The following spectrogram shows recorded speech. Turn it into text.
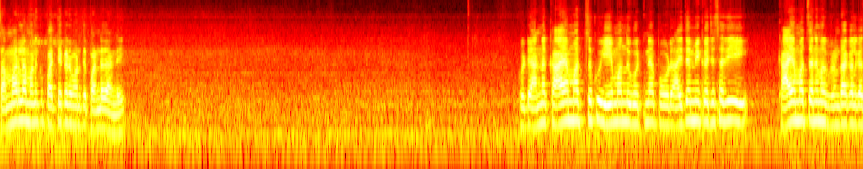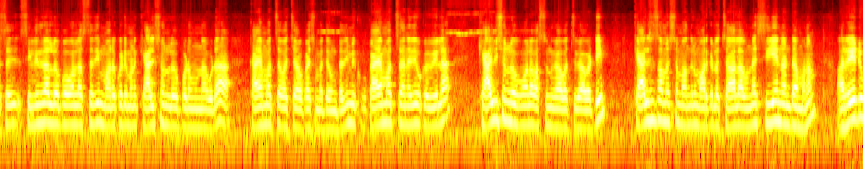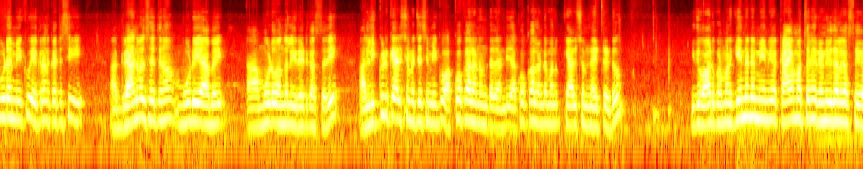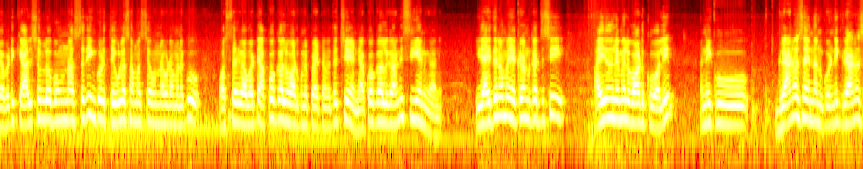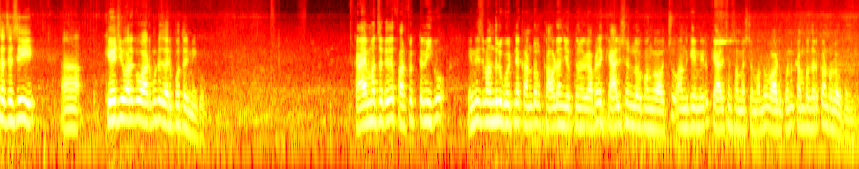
సమ్మర్లో మనకు పత్తి ఎక్కడ పడితే పండదండి. ఒకటి అన్న కాయమచ్చకు ఏ మందు కొట్టినా పోవడం అయితే మీకు వచ్చేసి అది కాయమచ్చ అనేది మనకు రెండు రకాలుగా వస్తుంది. శిలీంధ్రాల లోపం వల్ల వస్తుంది. మరొకటి మనకు కాల్షియం లోపడం ఉన్నా కూడా కాయమచ్చ వచ్చే అవకాశం అయితే ఉంటుంది. మీకు కాయమచ్చ అనేది ఒకవేళ కాల్షియం లోపం వల్ల వస్తుంది కావచ్చు కాబట్టి కాల్షియం సమస్య మందులు మార్కెట్లో చాలా ఉన్నాయి. సిఎన్ అంటాం మనం. ఆ రేటు కూడా మీకు ఎకరానికి వచ్చేసి గ్రాన్యువల్స్ అయితేనో మూడు యాభై మూడు వందలు ఈ రేటుకి వస్తుంది. ఆ లిక్విడ్ కాల్షియం వచ్చేసి మీకు అక్వకాల్ అని ఉంటుందండి. అక్వకాల్ అంటే మనకు కాల్షియం నైట్రేటు. ఇది వాడుకోండి మనకి ఏంటంటే మెయిన్గా కాయమచ్చ అనేది రెండు విధాలుగా వస్తాయి కాబట్టి కాల్షియం లోపం ఉన్న వస్తుంది ఇంకోటి తెగుల సమస్య ఉన్నా కూడా మనకు వస్తాయి కాబట్టి అక్వకాలు వాడుకునే ప్రయత్నం అయితే చేయండి. అక్వకాలు కానీ సిఎన్ కానీ ఇది అయితేనేమో ఎకరానికి వచ్చేసి ఐదు వందల ఎంఎల్ వాడుకోవాలి. నీకు గ్రానువల్స్ అయిందనుకోండి గ్రానువల్స్ వచ్చేసి కేజీ వరకు వాడుకుంటే సరిపోతుంది మీకు. కాయమచ్చకి అయితే పర్ఫెక్ట్ నీకు ఎన్ని మందులు కొట్టినా కంట్రోల్ కావడం చెప్తున్నారు కాబట్టి కాల్షియం లోపం కావచ్చు. అందుకే మీరు కాల్షియం సమస్య మందు వాడుకొని కంపల్సరీ కంట్రోల్ అవుతుంది.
